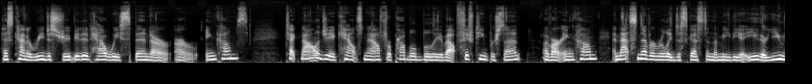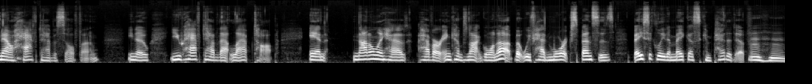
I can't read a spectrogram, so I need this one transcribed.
has kind of redistributed how we spend our, our incomes. Technology accounts now for probably about 15% of our income, and that's never really discussed in the media either. You now have to have a cell phone. You know, you have to have that laptop. And not only have, have our incomes not going up, but we've had more expenses basically to make us competitive. Mm-hmm.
